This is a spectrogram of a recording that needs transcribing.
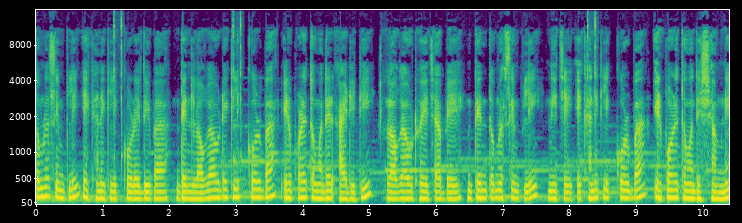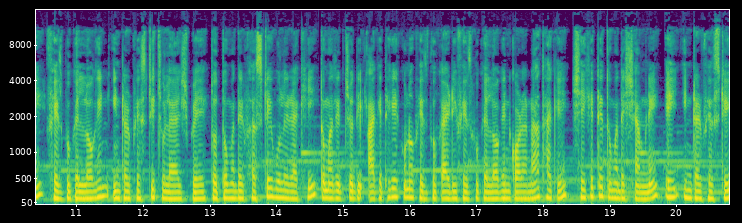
তোমরা সিম্পলি এখানে ক্লিক করে দিবা দেন লগ আউটে ক্লিক করবা, এরপরে তোমাদের আইডিটি লগ আউট হয়ে যাবে। দেন তোমরা সিম্পলি নিচে এখানে ক্লিক করবা, এরপরে তোমাদের সামনে ফেসবুকের লগ ইন ইন্টারফেসটি চলে আসবে। তো তোমাদের ফার্স্টেই বলে রাখি, তোমাদের যদি আগে থেকে কোনো ফেসবুক আইডি ফেসবুকে লগ ইন করা না থাকে, সেক্ষেত্রে তোমাদের সামনে এই ইন্টারফেসটি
